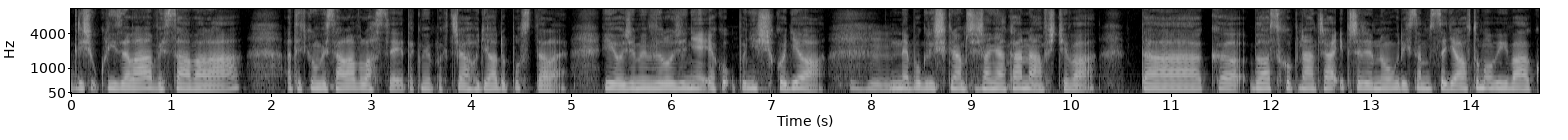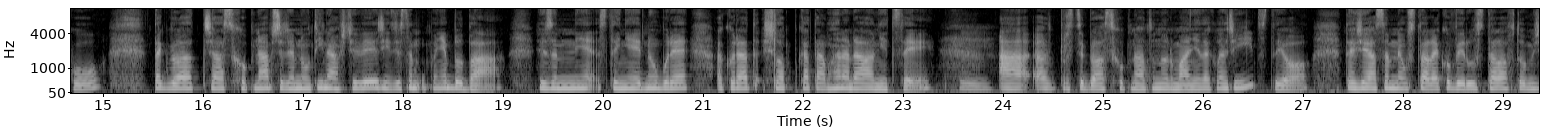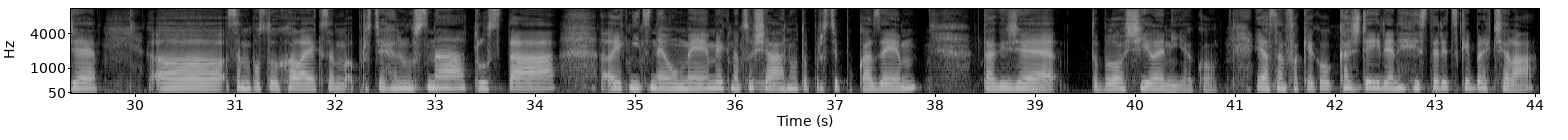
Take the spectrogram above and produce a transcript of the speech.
když uklízela, vysávala a teď vysála vlasy, tak mi pak třeba hodila do postele. Jo, že mi vyloženě jako úplně škodila. Mm-hmm. Nebo když k nám přišla nějaká návštěva, tak byla schopná třeba i přede mnou, když jsem seděla v tom obýváku, tak byla třeba schopná přede mnou té návštěvy říct, že jsem úplně blbá, že ze mě stejně jednou bude akorát šlapka tamhle na dálnici hmm. a, a prostě byla schopná to normálně takhle říct, jo. Takže já jsem neustále jako vyrůstala v tom, že uh, jsem poslouchala, jak jsem prostě hnusná, tlustá, jak nic neumím, jak na co hmm. šáhnu, to prostě pokazím. Takže to bylo šílený, jako. Já jsem fakt jako každý den hystericky brečela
